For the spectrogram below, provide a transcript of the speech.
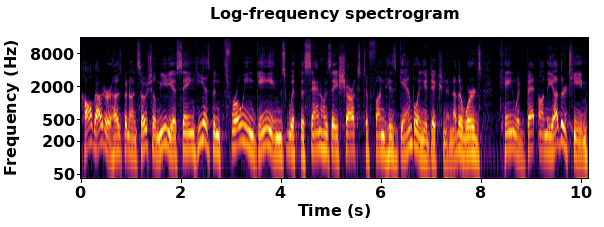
called out her husband on social media saying he has been throwing games with the San Jose Sharks to fund his gambling addiction. In other words, Kane would bet on the other team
